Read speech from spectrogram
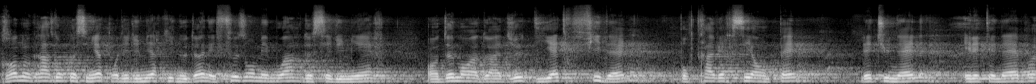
Rendons grâce donc au Seigneur pour les lumières qu'il nous donne et faisons mémoire de ces lumières en demandant à Dieu d'y être fidèle pour traverser en paix les tunnels et les ténèbres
